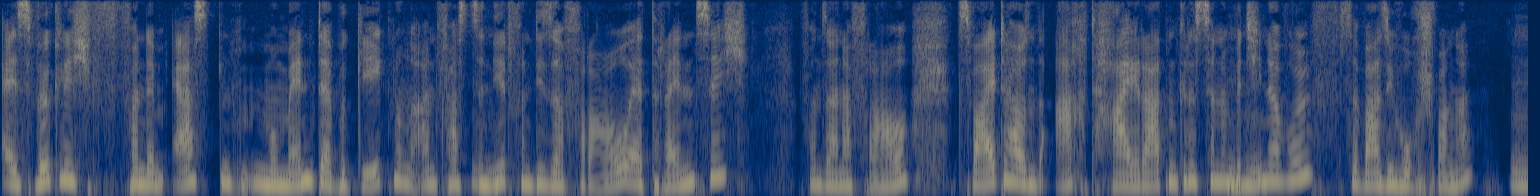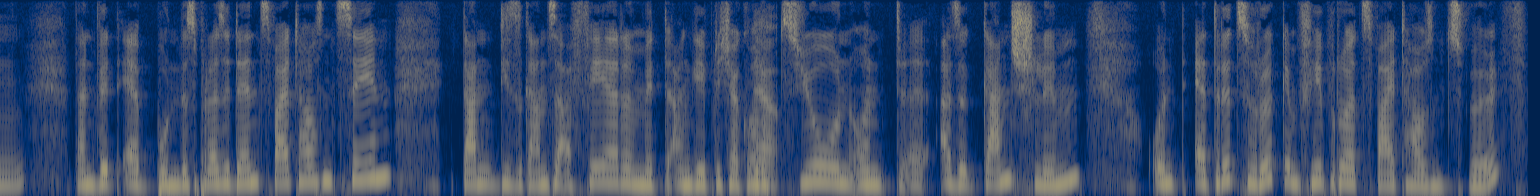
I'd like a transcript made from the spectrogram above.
Er ist wirklich von dem ersten Moment der Begegnung an fasziniert von dieser Frau. Er trennt sich von seiner Frau. 2008 heiraten Christian und Bettina Wulff. Da war sie hochschwanger. Dann wird er Bundespräsident 2010. Dann diese ganze Affäre mit angeblicher Korruption und äh, also ganz schlimm. Und er tritt zurück im Februar 2012.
